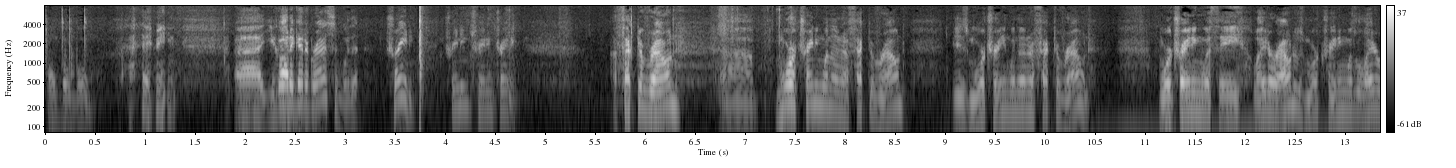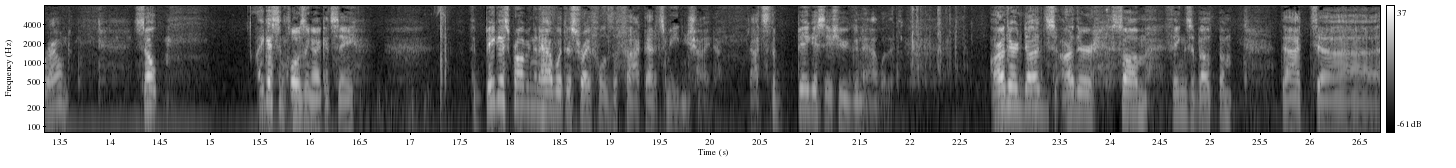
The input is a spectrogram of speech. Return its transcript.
Boom, boom, boom. I mean, uh, you got to get aggressive with it. Training, training, training, training. Effective round. Uh, more training with an effective round is more training with an effective round. More training with a lighter round is more training with a lighter round. So, I guess in closing, I could say the biggest problem you're going to have with this rifle is the fact that it's made in China. That's the biggest issue you're going to have with it. Are there duds? Are there some things about them that uh,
